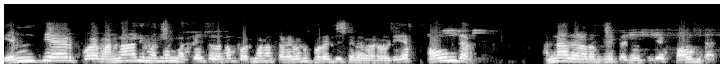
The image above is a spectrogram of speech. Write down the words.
எம்ஜிஆர் அண்ணாதி மன்னன் மக்கள் திலகம் பொன்மன தலைவன் புரட்சி தலைவருடைய பவுண்டர் அண்ணா திராவிட முன்னேற்ற கழகத்துடைய பவுண்டர்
